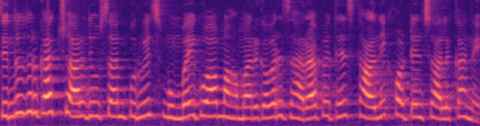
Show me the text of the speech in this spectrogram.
सिंधुदुर्गात चार दिवसांपूर्वीच मुंबई गोवा महामार्गावर झाराप येथे स्थानिक हॉटेल चालकाने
